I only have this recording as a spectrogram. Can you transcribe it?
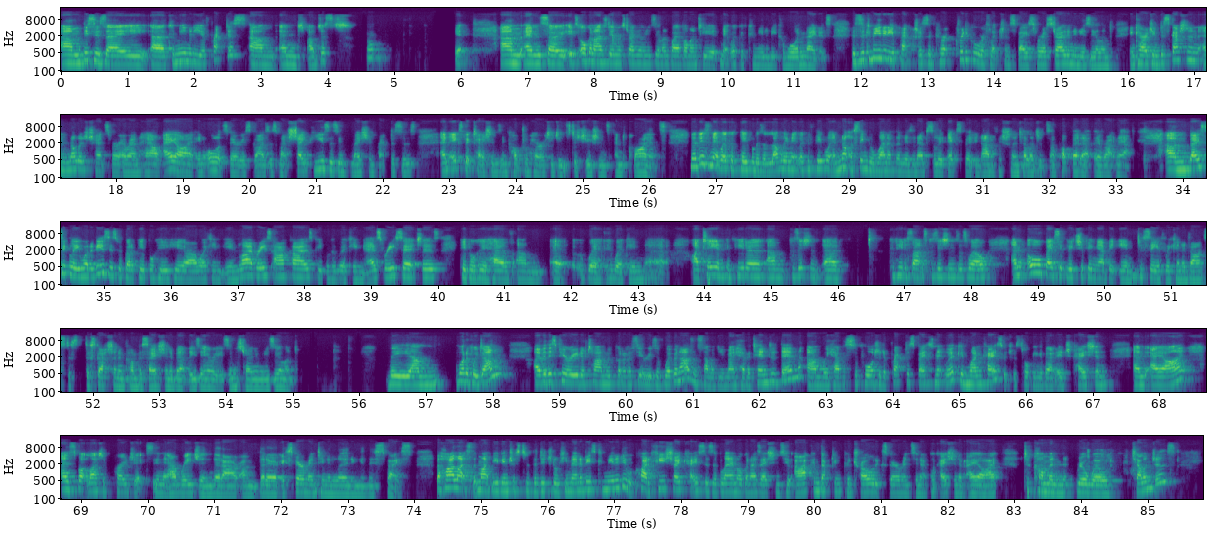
Um, this is a, a, community of practice um, and I'll just, oh, yeah. Um, and so it's organised in Australia and New Zealand by a volunteer network of community coordinators. This is a community of practice and critical reflection space for Australia and New Zealand, encouraging discussion and knowledge transfer around how AI in all its various guises might shape users' information practices and expectations in cultural heritage institutions and clients. Now, this network of people is a lovely network of people, and not a single one of them is an absolute expert in artificial intelligence. I'll pop that out there right now. Um, basically, what it is, is we've got a people who here are working in libraries, archives, people who are working as researchers, people who have um, work who work in uh, IT and computer um, position. Uh, computer science positions as well, and all basically chipping our bit in to see if we can advance dis discussion and conversation about these areas in Australia and New Zealand. The um, what have we done? Over this period of time, we've put on a series of webinars, and some of you may have attended them. Um, we have supported a practice based network in one case, which was talking about education and AI, and spotlighted projects in our region that are, um, that are experimenting and learning in this space. The highlights that might be of interest to the digital humanities community were quite a few showcases of LAM organisations who are conducting controlled experiments in application of AI to common real world challenges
